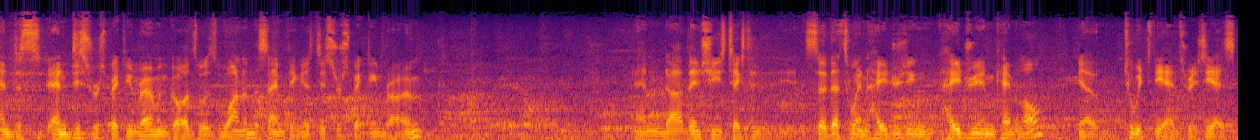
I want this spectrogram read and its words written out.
And, dis- and disrespecting Roman gods was one and the same thing as disrespecting Rome. And uh, then she's texted, so that's when Hadrian, Hadrian came along, you know, to which the answer is yes.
